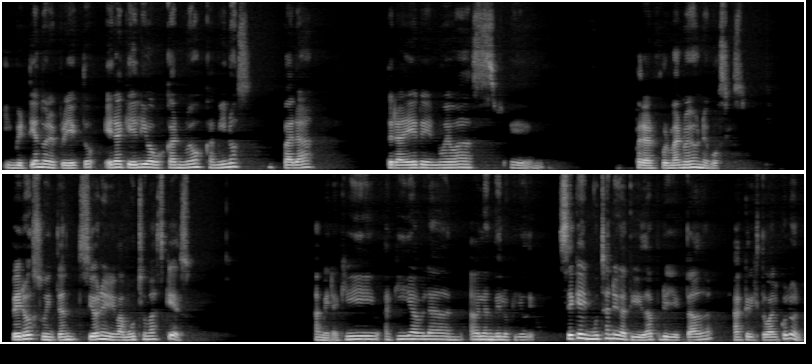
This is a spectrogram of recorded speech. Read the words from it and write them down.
invirtiendo en el proyecto era que él iba a buscar nuevos caminos para traer eh, nuevas, eh, para formar nuevos negocios. Pero su intención iba mucho más que eso. Ah, mira, aquí, aquí hablan, hablan de lo que yo digo. Sé que hay mucha negatividad proyectada a Cristóbal Colón,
